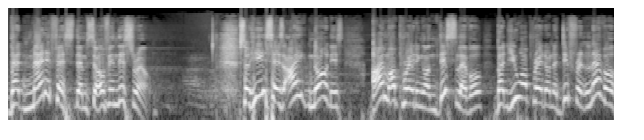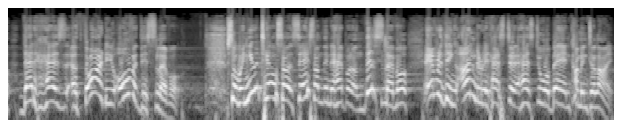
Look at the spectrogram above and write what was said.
that manifest themselves in this realm. So he says, I notice I'm operating on this level, but you operate on a different level that has authority over this level. So when you tell say something to happen on this level, everything under it has to has to obey and come into line.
